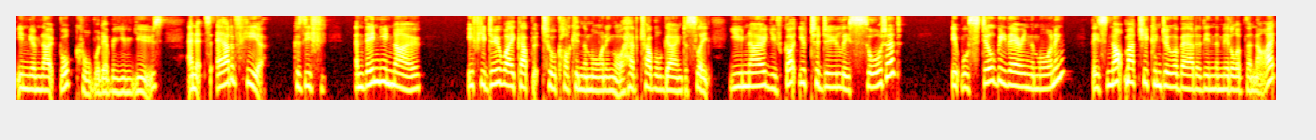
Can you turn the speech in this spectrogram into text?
in your notebook or whatever you use, and it's out of here. Because if, and then you know, if you do wake up at two o'clock in the morning or have trouble going to sleep, you know you've got your to do list sorted. It will still be there in the morning. There's not much you can do about it in the middle of the night.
